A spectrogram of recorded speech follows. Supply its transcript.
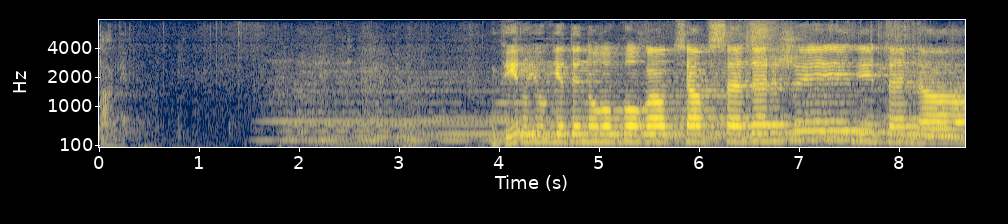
далі. Вірую в єдиного Бога Отця Вседержителя,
